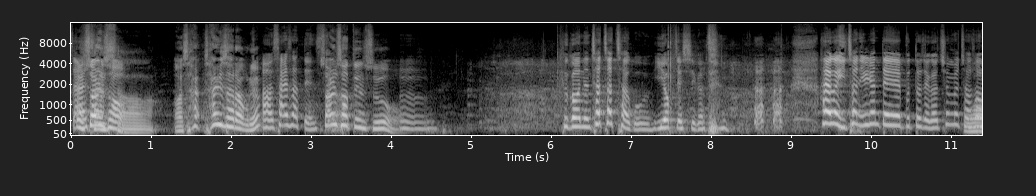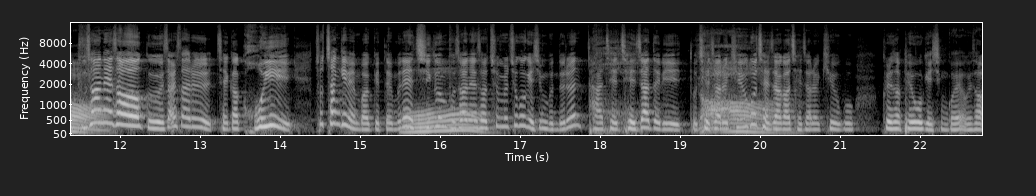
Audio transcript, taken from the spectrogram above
쌀- 어, 쌀- 쌀사. 아 살, 살사라 그래요? 아, 살사 댄스. 쌀사 댄스. 음. 그거는 차차차고 이혁재 씨 같은. 하여간 2001년 때부터 제가 춤을 춰서 와. 부산에서 그 쌀사를 제가 거의 초창기 멤버였기 때문에 오. 지금 부산에서 춤을 추고 계신 분들은 다 제 제자들이 또 제자를 야. 키우고 제자가 제자를 키우고 그래서 배우고 계신 거예요. 그래서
